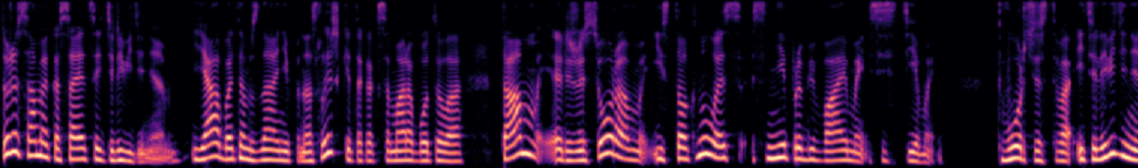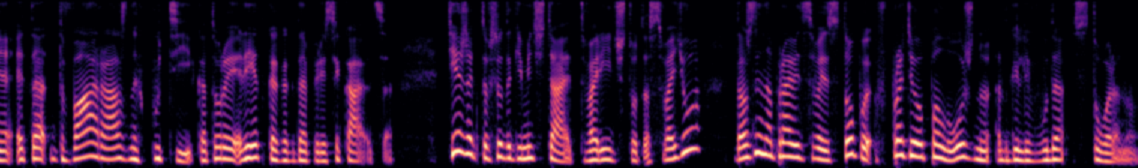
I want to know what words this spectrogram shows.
То же самое касается и телевидения. Я об этом знаю не понаслышке, так как сама работала там режиссером и столкнулась с непробиваемой системой. Творчество и телевидение — это два разных пути, которые редко когда пересекаются. Те же, кто все-таки мечтает творить что-то свое, должны направить свои стопы в противоположную от Голливуда сторону.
